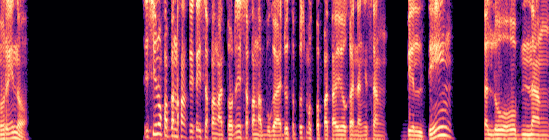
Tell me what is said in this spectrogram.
Moreno. Si- Sino ka pa nakakita? Isa kang attorney, isa kang abogado, tapos magpapatayo ka ng isang building sa loob ng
